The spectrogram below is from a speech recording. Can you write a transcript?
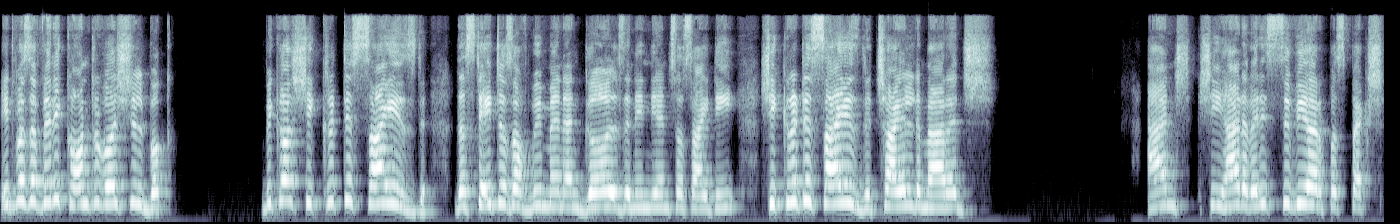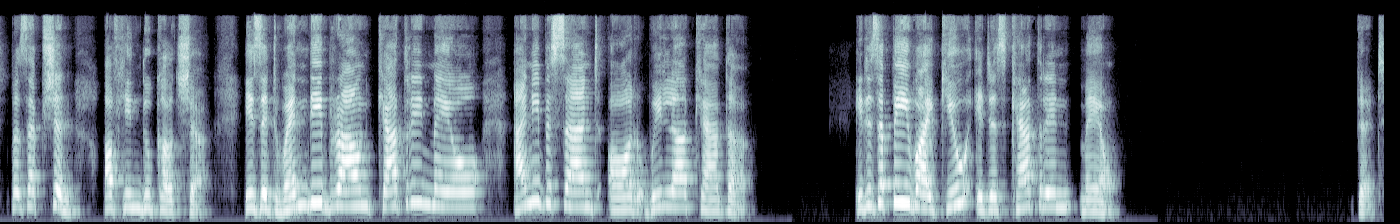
It was a very controversial book because she criticized the status of women and girls in Indian society. She criticized child marriage. And she had a very severe perception of Hindu culture. Is it Wendy Brown, Katherine Mayo, Annie Besant, or Willa Cather? It is a PYQ. It is Katherine Mayo. Good.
